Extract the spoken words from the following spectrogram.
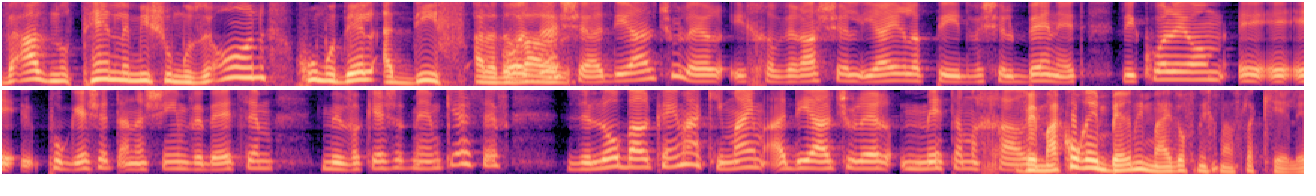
ואז נותן למישהו מוזיאון, הוא מודל עדיף על הדבר או הזה. זה שעדי אלטשולר היא חברה של יאיר לפיד ושל בנט, והיא כל היום אה, אה, אה, פוגשת אנשים ובעצם מבקשת מהם כסף, זה לא בר קיימא, כי מה אם עדי אלטשולר מתה מחר? ומה קורה אם ברני מיידוף נכנס לכלא?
